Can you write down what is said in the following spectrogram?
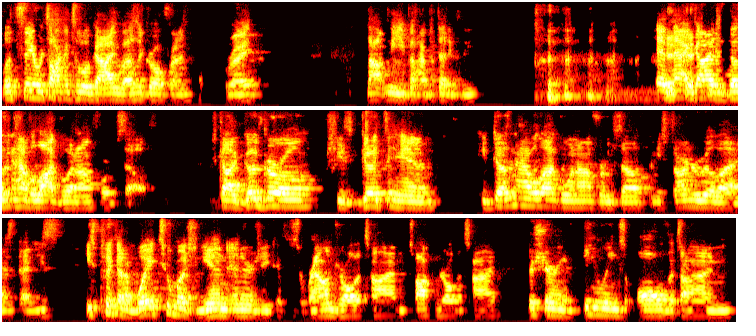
let's say we're talking to a guy who has a girlfriend, right? Not me, but hypothetically. And that guy just doesn't have a lot going on for himself. He's got a good girl. She's good to him. He doesn't have a lot going on for himself, and he's starting to realize that he's he's picking up way too much yin energy because he's around her all the time, talking to her all the time. They're sharing feelings all the time.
